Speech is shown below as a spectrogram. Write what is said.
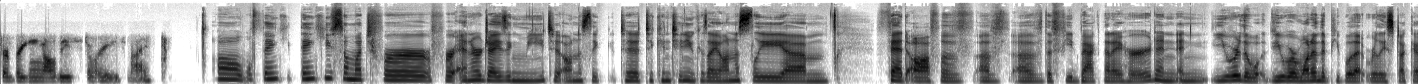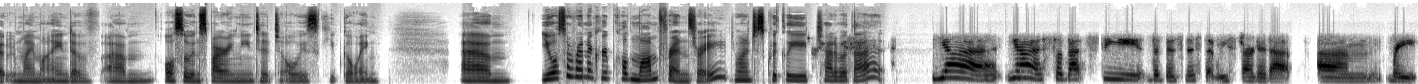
for bringing all these stories my Oh well, thank you, thank you so much for for energizing me to honestly to to continue because I honestly um, fed off of of of the feedback that I heard, and and you were the you were one of the people that really stuck out in my mind of um, also inspiring me to to always keep going. Um, you also run a group called Mom Friends, right? Do you want to just quickly chat about that? Yeah, yeah. So that's the the business that we started up um, right,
